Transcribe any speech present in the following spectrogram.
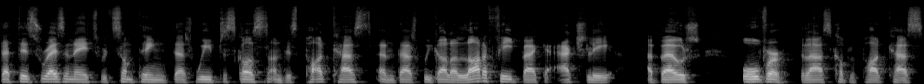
that this resonates with something that we've discussed on this podcast and that we got a lot of feedback actually about over the last couple of podcasts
